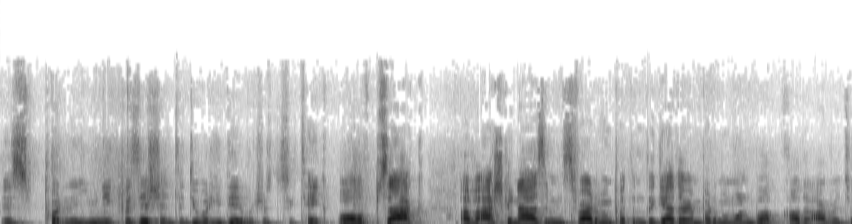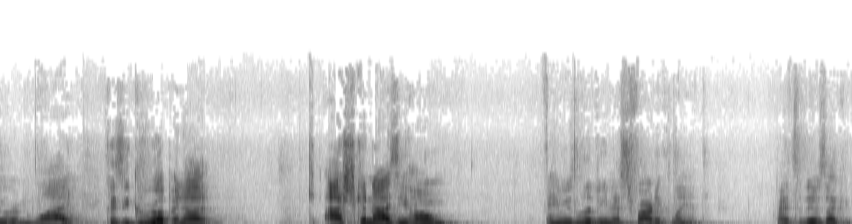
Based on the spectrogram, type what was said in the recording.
is put in a unique position to do what he did, which was to take all of Psak of Ashkenazim and Svardim and put them together and put them in one book called the Arba Turim. Why? Because he grew up in a Ashkenazi home and he was living in a Sephardic land. Right? So there's like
